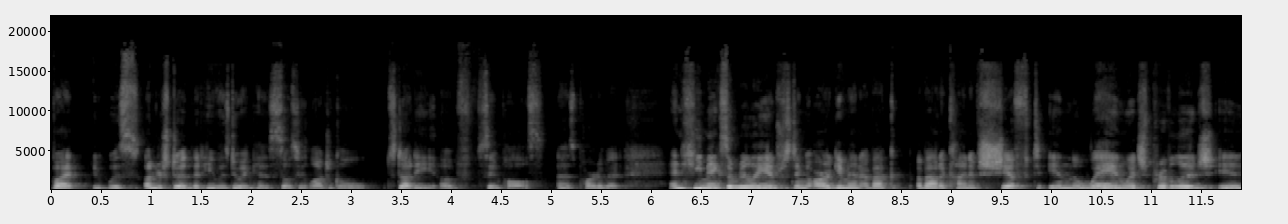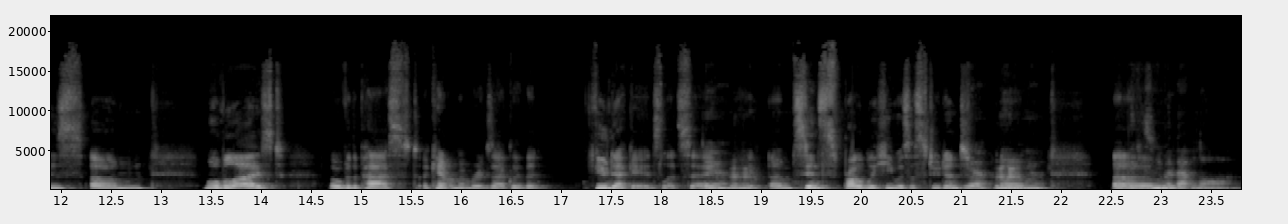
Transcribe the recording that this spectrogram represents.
but it was understood that he was doing his sociological study of St. Paul's as part of it. And he makes a really interesting argument about about a kind of shift in the way in which privilege is um, mobilized over the past. I can't remember exactly the few decades, let's say, Yeah. right? um, since probably he was a student. yeah Um, it isn't even that long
